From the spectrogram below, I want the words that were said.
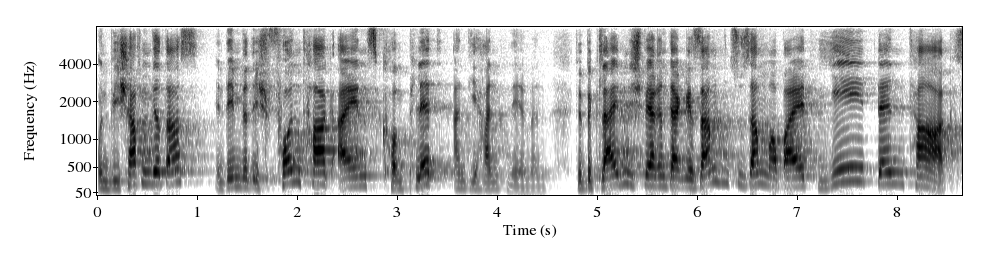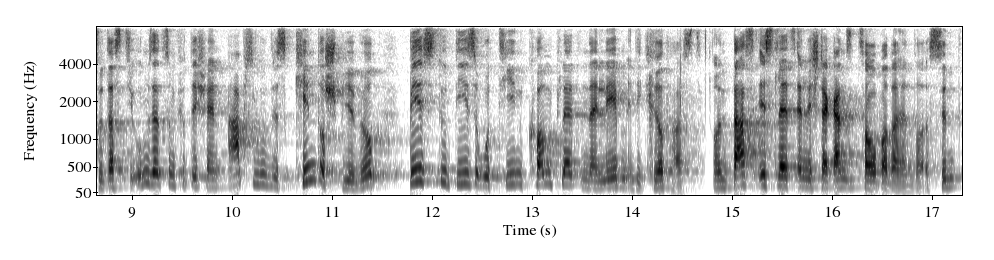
Und wie schaffen wir das? Indem wir dich von Tag 1 komplett an die Hand nehmen. Wir begleiten dich während der gesamten Zusammenarbeit jeden Tag, sodass die Umsetzung für dich ein absolutes Kinderspiel wird, bis du diese Routine komplett in dein Leben integriert hast. Und das ist letztendlich der ganze Zauber dahinter. Es sind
